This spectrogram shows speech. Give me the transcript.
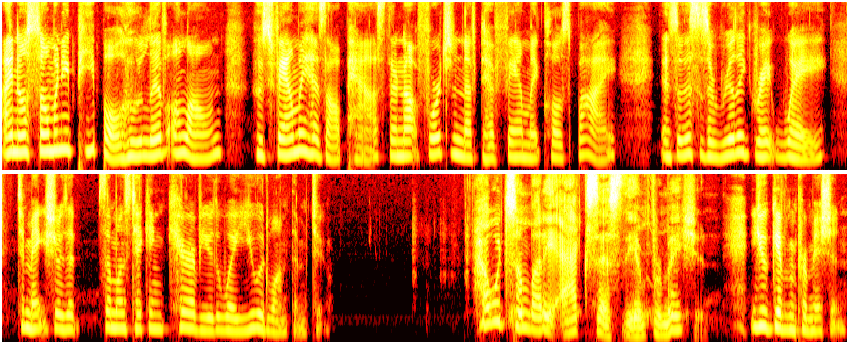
I know so many people who live alone, whose family has all passed. They're not fortunate enough to have family close by. And so this is a really great way to make sure that someone's taking care of you the way you would want them to. How would somebody access the information? You give them permission.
